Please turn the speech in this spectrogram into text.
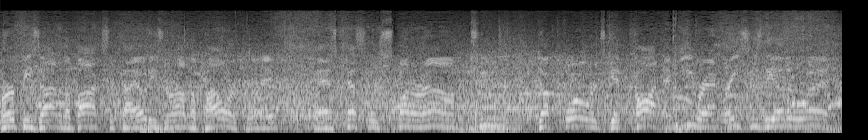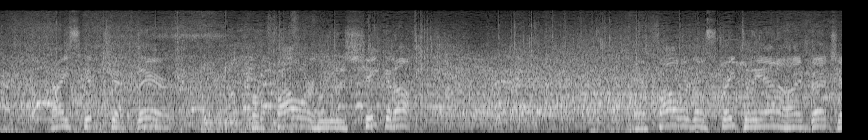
Murphy's out of the box. The Coyotes are on the power play as Kesler spun around. Two duck forwards get caught, and Erat races the other way. Nice hip check there from Fowler, who is shaken up. And Fowler goes straight to the Anaheim bench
